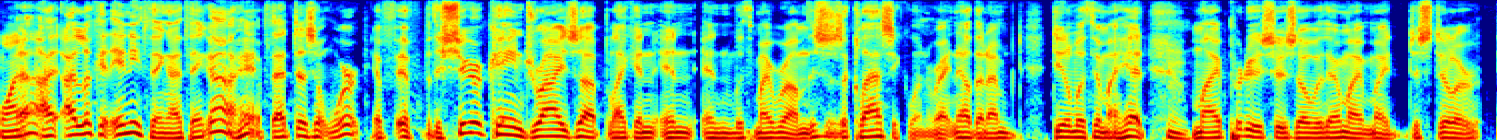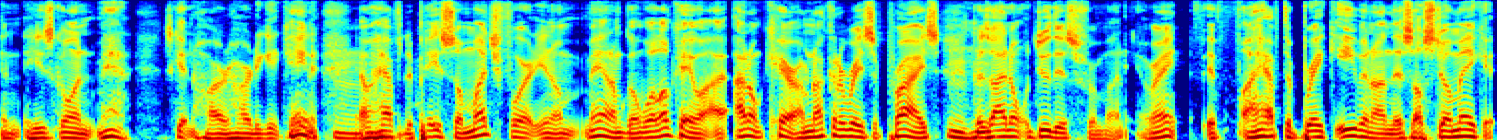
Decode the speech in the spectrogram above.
Why not? I, I look at anything. I think, oh, hey, if that doesn't work, if if the sugar cane dries up, like in in, in with my rum, this is a classic one right now that I'm dealing with in my head. Hmm. My producer's over there, my my distiller, and he's going, man, it's getting hard, hard to get cane. Hmm. I'm having to pay so much for it. You know, man, I'm going, well, okay, well, I, I don't care. I'm not going to raise the price Mm-hmm. because I don't do this for money. All right, if I have to break even on this, I'll still make it.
